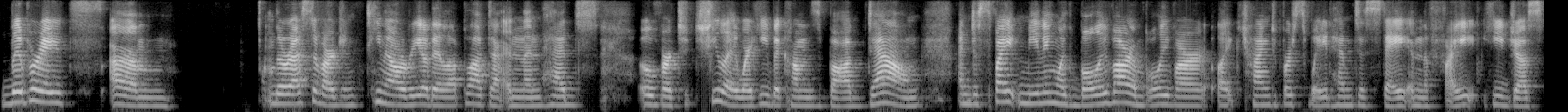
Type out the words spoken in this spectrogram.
liberates um, the rest of Argentina or Rio de la Plata and then heads over to Chile where he becomes bogged down. And despite meeting with Bolivar and Bolivar like trying to persuade him to stay in the fight, he just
